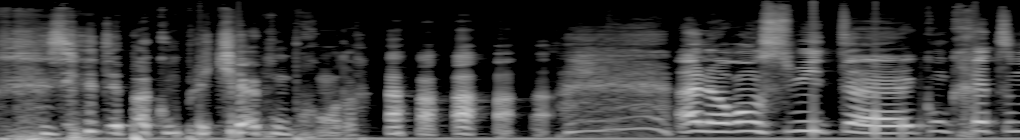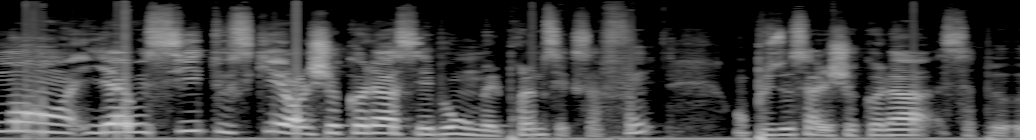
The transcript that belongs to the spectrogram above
C'était pas compliqué à comprendre. alors ensuite, euh, concrètement, il y a aussi tout ce qui est... Alors le chocolat c'est bon, mais le problème c'est que ça fond. En plus de ça, les chocolats, ça peut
